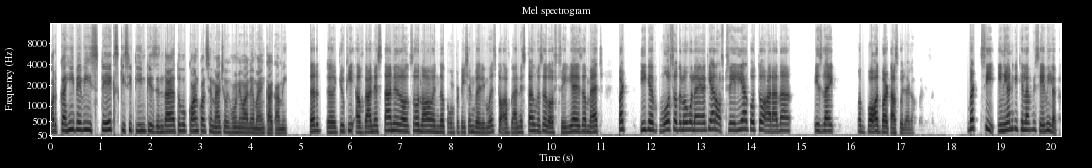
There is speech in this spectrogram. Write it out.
और कहीं पे भी स्टेक्स किसी टीम के ज़िंदा है तो वो कौन कौन से मैच होने वाले हैं मयंक काकामी सर क्योंकि Afghanistan is also now in the competition very much तो Afghanistan versus Australia is a match but ठीक है मोस्ट ऑफ़ द लोगों को लगेगा कि यार ऑस्ट्रेलिया को तो हराना इज़ लाइक बहुत बड़ा टास्क हो जाएगा। बट सी इंग्लैंड के खिलाफ भी सेम ही लगा।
